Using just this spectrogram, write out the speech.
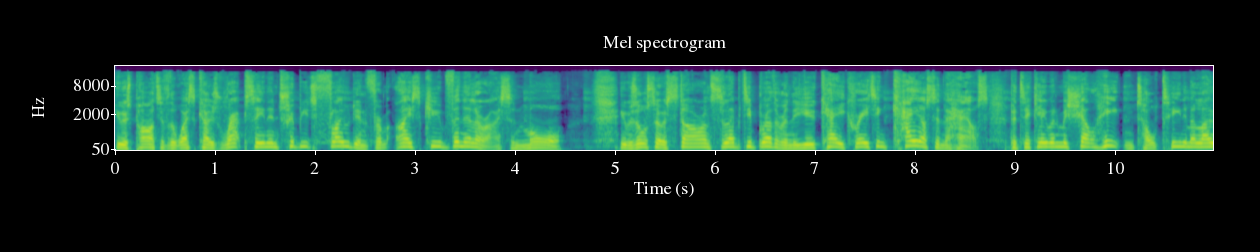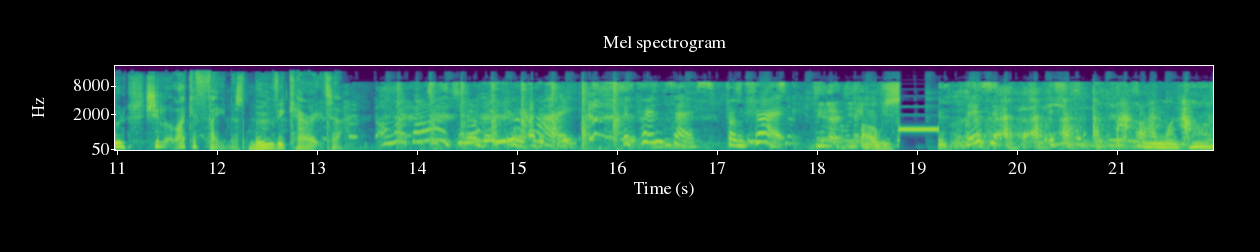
He was part of the West Coast rap scene and tributes flowed in from Ice Cube, Vanilla Ice and more. He was also a star on Celebrity Brother in the UK, creating chaos in the house, particularly when Michelle Heaton told Tina Malone she looked like a famous movie character. Oh my god, you know who look like? The princess from Shrek. Oh, This is, oh my god.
